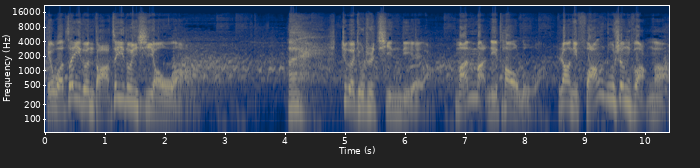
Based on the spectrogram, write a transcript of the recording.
给我这一顿打，这一顿削啊！哎，这就是亲爹呀，满满的套路啊，让你防不胜防啊。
